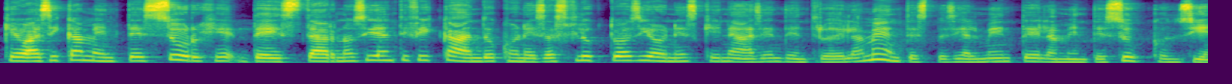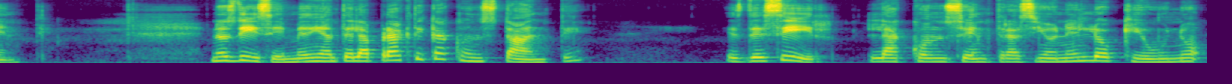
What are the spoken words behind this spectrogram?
que básicamente surge de estarnos identificando con esas fluctuaciones que nacen dentro de la mente, especialmente de la mente subconsciente. Nos dice, mediante la práctica constante, es decir, la concentración en lo que uno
